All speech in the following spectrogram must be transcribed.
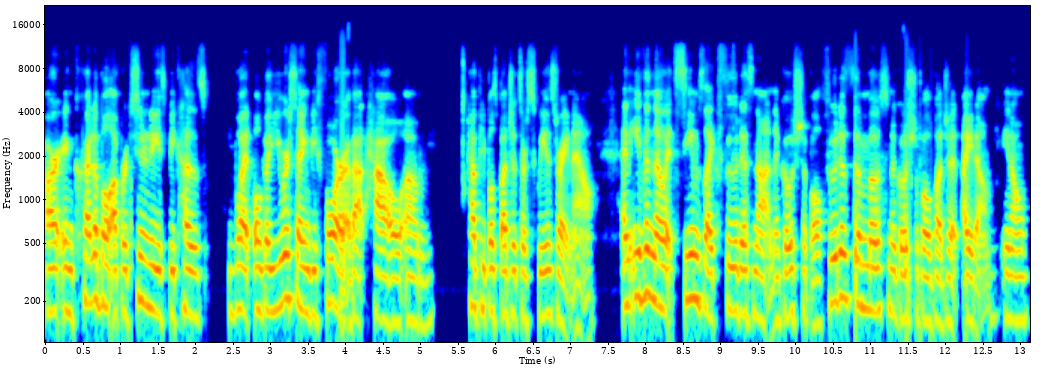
are incredible opportunities because what Olga you were saying before about how um, how people's budgets are squeezed right now and even though it seems like food is not negotiable, food is the most negotiable budget item. You know,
